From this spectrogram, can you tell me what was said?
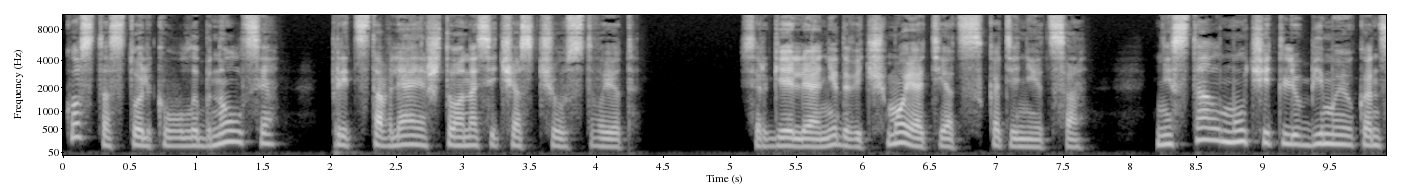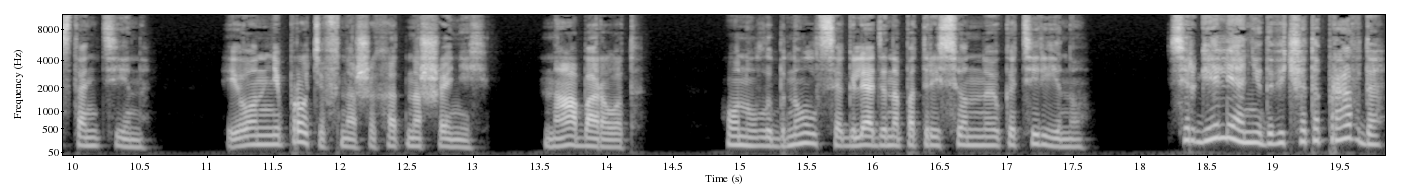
Костас только улыбнулся, представляя, что она сейчас чувствует. «Сергей Леонидович, мой отец, Катеница», не стал мучить любимую Константин. И он не против наших отношений. Наоборот. Он улыбнулся, глядя на потрясённую Катерину. «Сергей Леонидович, это правда?»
